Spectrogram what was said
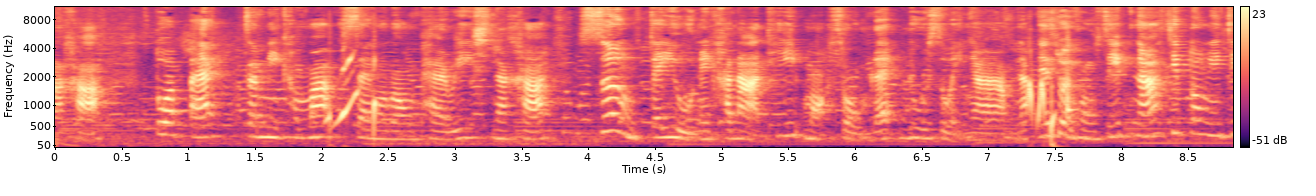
นะคะ ตัวแป๊กจะมีคำว่า s a n g r o n Paris นะคะ ซึ่งจะอยู่ในขนาดที่เหมาะสมและดูสวยงามนะ ในส่วนของซิปนะ ซิปตรงนี้จ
